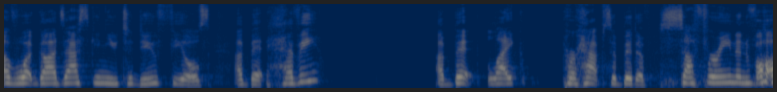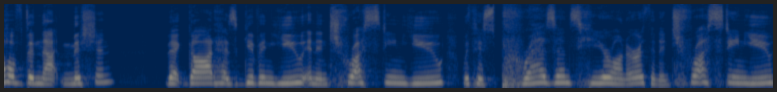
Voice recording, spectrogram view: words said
of what God's asking you to do feels a bit heavy, a bit like perhaps a bit of suffering involved in that mission that God has given you and entrusting you with his presence here on earth and entrusting you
